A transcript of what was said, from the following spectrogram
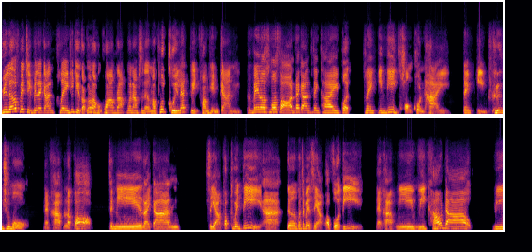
We Love Magic เป็นรายการเพลงที่เกี่ยวกับเรื่องราวของความรักมานำเสนอมาพูดคุยแลกเปลี่ยนความเห็นกันเมโลสโมสรรายการเพลงไทยเปิดเพลงอินดี้ของคนไทย เต็มอิ่มครึ่งชั่วโมงนะครับ แล้วก็จะมีรายการสยาม Top 20อ่าเดิมก็จะเป็นสยาม Top 40 นะครับ มี We Countdown มี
